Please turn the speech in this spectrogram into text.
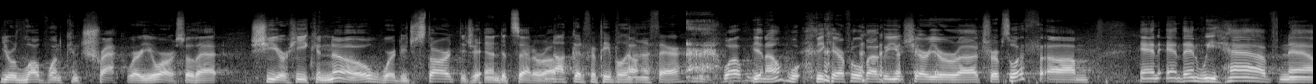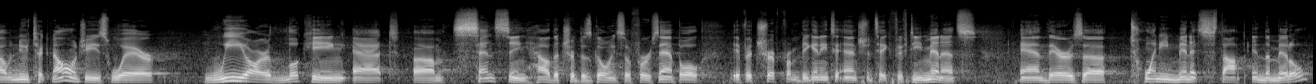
your loved one can track where you are, so that she or he can know where did you start, did you end, etc. Not good for people in uh, an affair. Well, you know, be careful about who you share your uh, trips with. Um, and, and then we have now new technologies where we are looking at um, sensing how the trip is going. So, for example, if a trip from beginning to end should take 15 minutes and there's a 20 minute stop in the middle,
